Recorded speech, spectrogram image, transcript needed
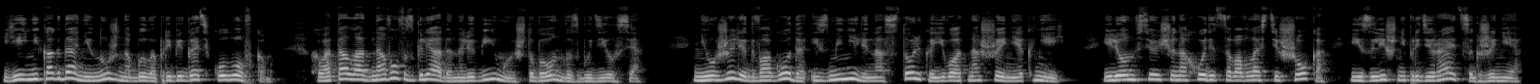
Ей никогда не нужно было прибегать к уловкам. Хватало одного взгляда на любимую, чтобы он возбудился. Неужели два года изменили настолько его отношение к ней? Или он все еще находится во власти шока и излишне придирается к жене?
